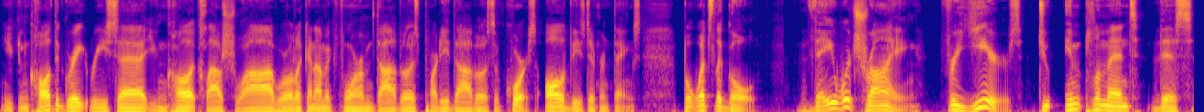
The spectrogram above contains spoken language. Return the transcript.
You can call it the Great Reset, you can call it Klaus Schwab, World Economic Forum, Davos, Party of Davos, of course, all of these different things. But what's the goal? They were trying for years to implement this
